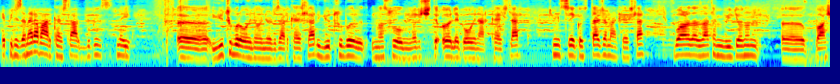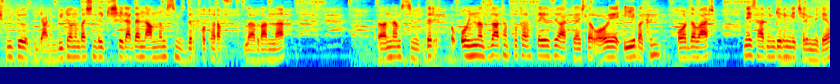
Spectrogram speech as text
Hepinize merhaba arkadaşlar. Bugün sizinle e, YouTuber oyunu oynuyoruz arkadaşlar. YouTuber nasıl olunur? İşte öyle bir oyun arkadaşlar. Şimdi size göstereceğim arkadaşlar. Bu arada zaten videonun e, baş video yani videonun başındaki şeylerden de anlamışsınızdır. Fotoğraflardan da anlamışsınızdır. Oyunun adı zaten fotoğrafta yazıyor arkadaşlar. Oraya iyi bakın. Orada var. Neyse hadi gelin geçelim videoya.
